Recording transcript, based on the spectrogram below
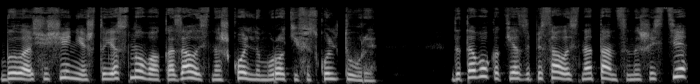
Было ощущение, что я снова оказалась на школьном уроке физкультуры. До того, как я записалась на танцы на шесте,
